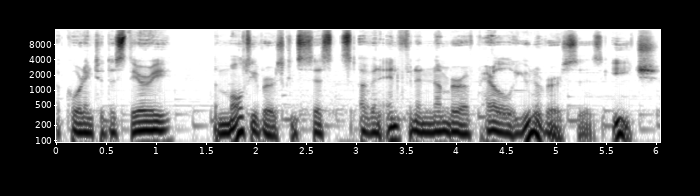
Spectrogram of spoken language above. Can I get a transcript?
According to this theory, the multiverse consists of an infinite number of parallel universes, each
